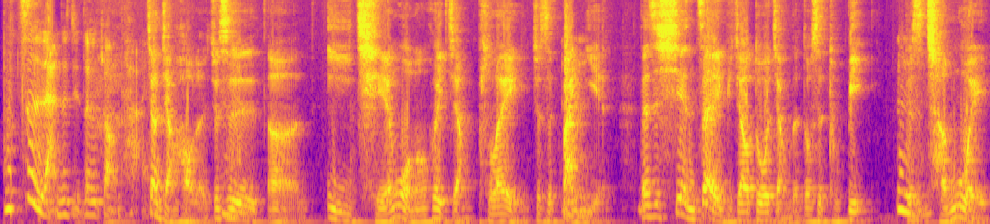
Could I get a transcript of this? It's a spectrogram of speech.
不自然的这个状态。这样讲好了，就是、呃，以前我们会讲 play，就是扮演，但是现在比较多讲的都是 to be，、就是成为。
